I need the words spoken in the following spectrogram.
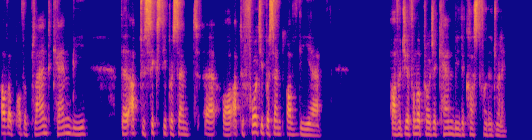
of a, of a plant can be that up to 60% uh, or up to 40% of the uh, of a geothermal project can be the cost for the drilling.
